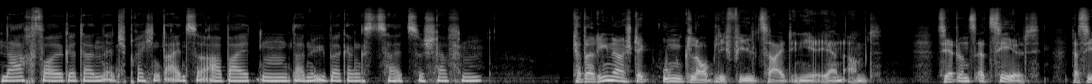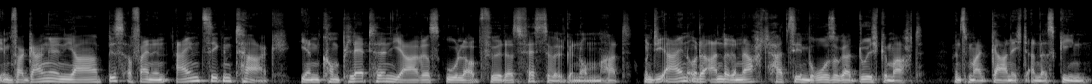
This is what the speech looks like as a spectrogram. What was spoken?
Nachfolge dann entsprechend einzuarbeiten, da eine Übergangszeit zu schaffen. Katharina steckt unglaublich viel Zeit in ihr Ehrenamt. Sie hat uns erzählt, dass sie im vergangenen Jahr bis auf einen einzigen Tag ihren kompletten Jahresurlaub für das Festival genommen hat. Und die ein oder andere Nacht hat sie im Büro sogar durchgemacht, wenn es mal gar nicht anders ging.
